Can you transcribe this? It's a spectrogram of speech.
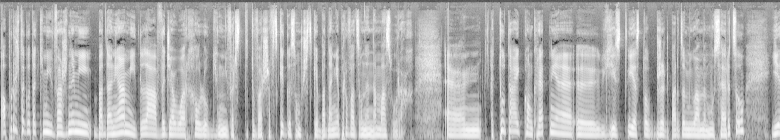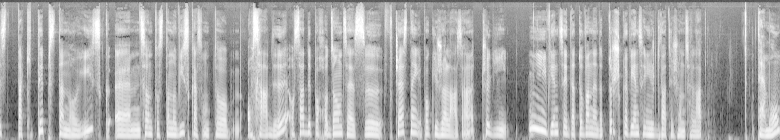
Oprócz tego takimi ważnymi badaniami dla Wydziału Archeologii Uniwersytetu Warszawskiego są wszystkie badania prowadzone na Mazurach. Tutaj konkretnie y, jest, jest to rzecz bardzo miła memu sercu. Jest taki typ stanowisk. Są to stanowiska, są to osady, osady pochodzące z wczesnej epoki żelaza, czyli mniej więcej datowane do troszkę więcej niż 2000 lat temu,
